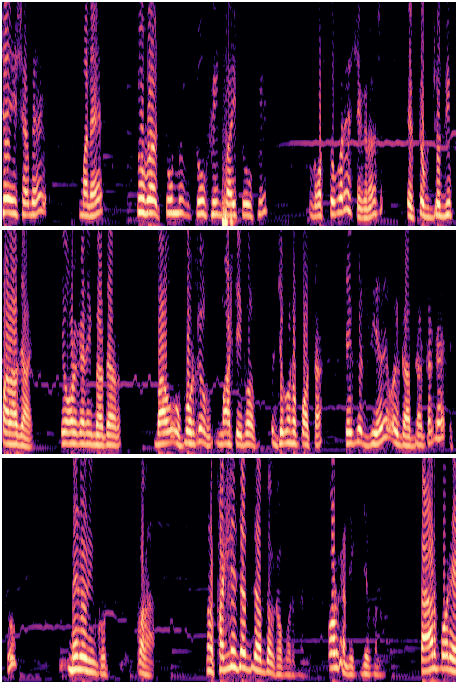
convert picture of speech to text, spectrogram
সেই হিসাবে মানে two by two two feet by two feet গর্ত করে সেখানে একটু যদি পারা যায়, এই অর্গানিক ম্যাটার বা উপর মাটি বা যে কোনো পচা সেগুলো দিয়ে ওই গাদ্দাটাকে একটু মেনোরিং করা মানে ফার্টিলাইজার দেওয়ার দরকার পড়বে না অর্গানিক যে কোনো তারপরে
